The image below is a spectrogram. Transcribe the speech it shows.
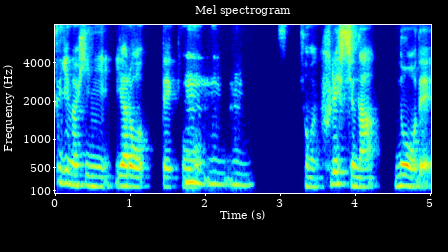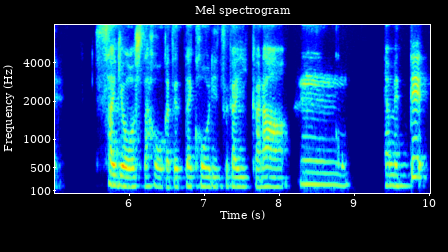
次の日にやろうって、こう、うんうんうん。そのフレッシュな脳で作業をした方が絶対効率がいいから、うんやめて、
